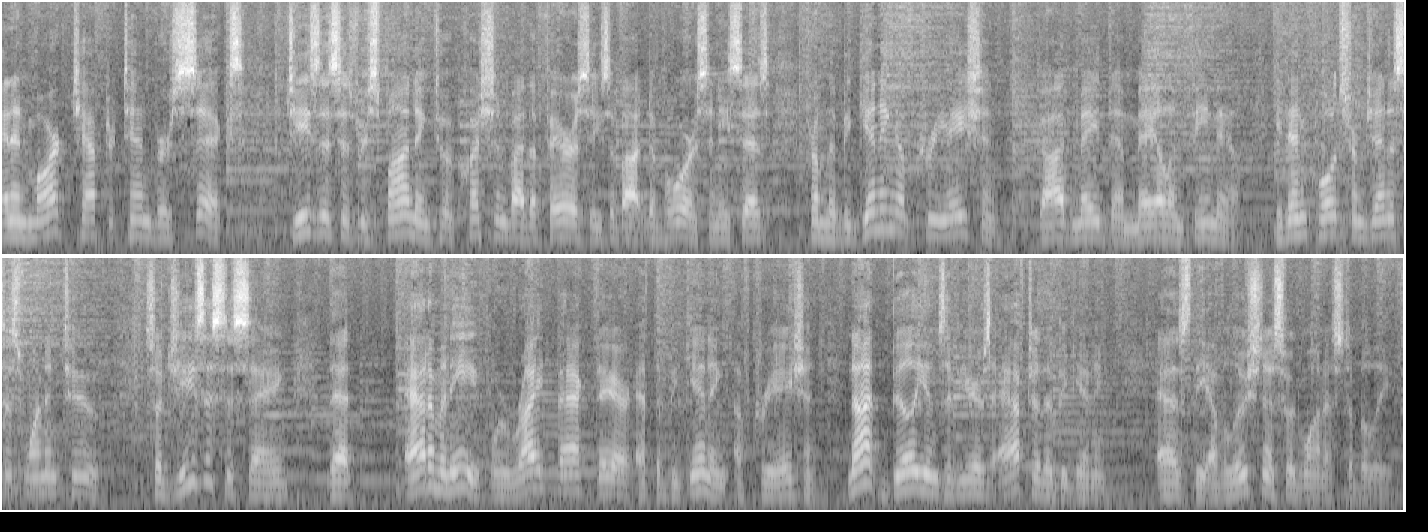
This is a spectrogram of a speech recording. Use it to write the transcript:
And in Mark chapter 10, verse 6, Jesus is responding to a question by the Pharisees about divorce, and he says, From the beginning of creation, God made them male and female. He then quotes from Genesis 1 and 2. So Jesus is saying that Adam and Eve were right back there at the beginning of creation, not billions of years after the beginning, as the evolutionists would want us to believe.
